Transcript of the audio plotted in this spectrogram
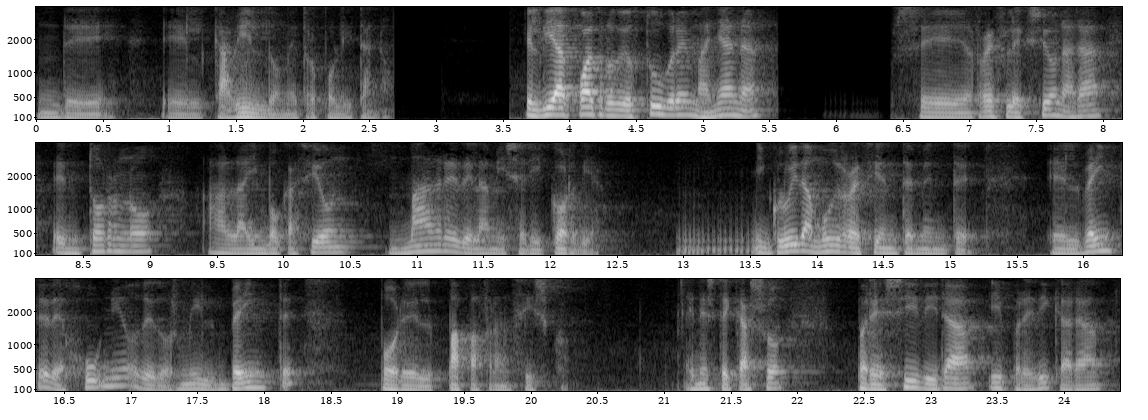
del Cabildo Metropolitano. El día 4 de octubre, mañana, se reflexionará en torno a la invocación Madre de la Misericordia, incluida muy recientemente, el 20 de junio de 2020, por el Papa Francisco. En este caso, presidirá y predicará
